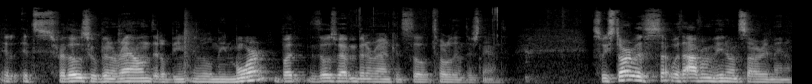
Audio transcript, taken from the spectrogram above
It, it's for those who've been around. It'll be it will mean more, but those who haven't been around can still totally understand. So we start with with Avram Avinu and Sarah Imenu.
